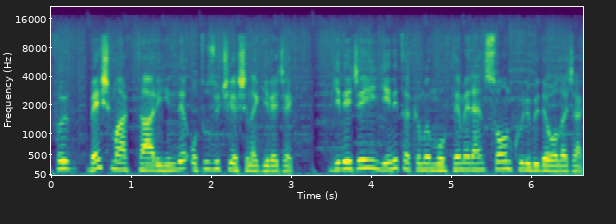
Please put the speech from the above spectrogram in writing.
Fırd, 5 Mart tarihinde 33 yaşına girecek. Gideceği yeni takımı muhtemelen son kulübü de olacak.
